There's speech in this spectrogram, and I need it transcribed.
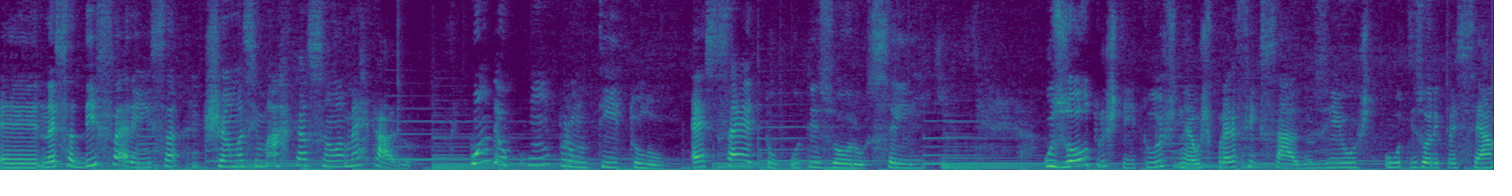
é, nessa diferença chama-se marcação a mercado. Quando eu compro um título, exceto o Tesouro Selic, os outros títulos, né, os prefixados e os, o Tesouro IPCA+,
